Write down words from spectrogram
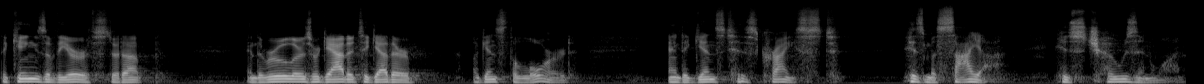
The kings of the earth stood up, and the rulers were gathered together against the Lord and against his Christ, his Messiah, his chosen one.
